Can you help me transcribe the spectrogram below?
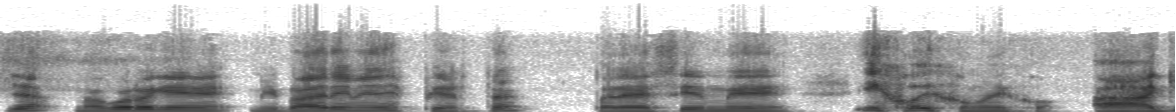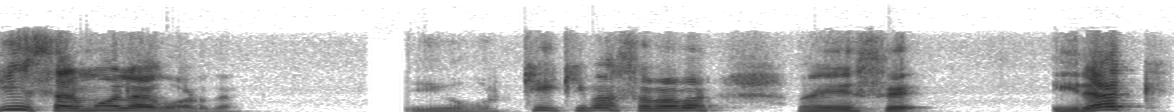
Ya, me acuerdo que mi padre me despierta para decirme, hijo, hijo, me dijo, aquí se armó la gorda. Y digo, ¿por qué? ¿Qué pasa, papá? Me dice, Irak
